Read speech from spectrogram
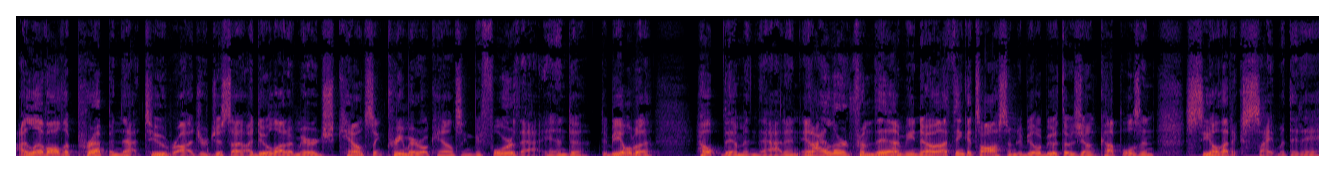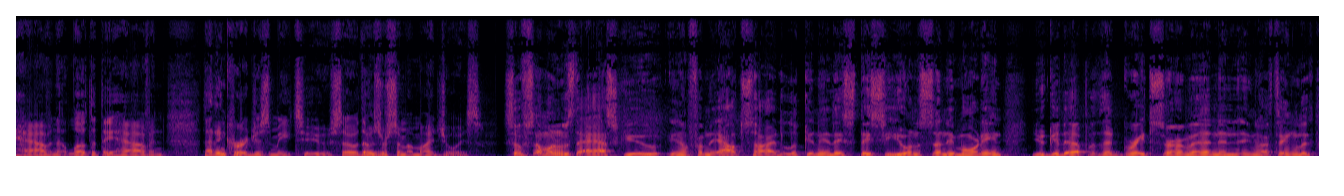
I love all the prep in that too, Roger. Just I, I do a lot of marriage counseling, premarital counseling before that, and uh, to be able to help them in that. And, and I learned from them, you know, I think it's awesome to be able to be with those young couples and see all that excitement that they have and that love that they have. And that encourages me too. So those are some of my joys. So if someone was to ask you, you know, from the outside looking in, they they see you on a Sunday morning, you get up with a great sermon, and you know everything looks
